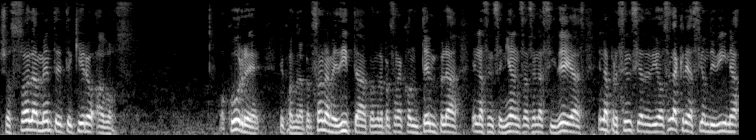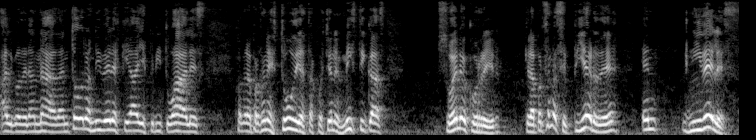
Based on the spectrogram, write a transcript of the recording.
yo solamente te quiero a vos. Ocurre cuando la persona medita, cuando la persona contempla en las enseñanzas, en las ideas, en la presencia de Dios, en la creación divina, algo de la nada, en todos los niveles que hay espirituales, cuando la persona estudia estas cuestiones místicas, suele ocurrir que la persona se pierde en niveles.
